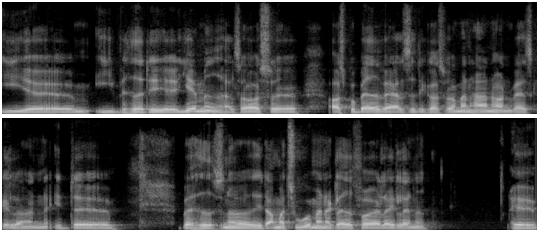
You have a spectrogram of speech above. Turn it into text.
i, øh, i hvad hedder det, hjemmet, altså også, øh, også på badeværelset. Det kan også være, at man har en håndvask eller en, et, øh, hvad hedder sådan noget, et armatur, man er glad for, eller et eller andet. Øh,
